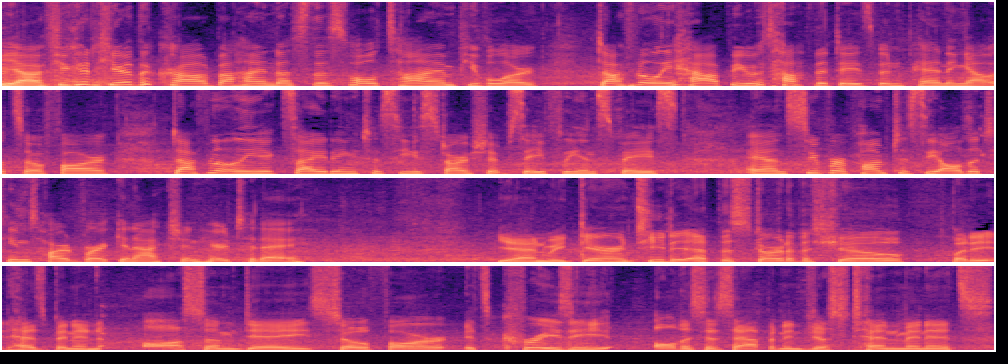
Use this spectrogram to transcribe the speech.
Yeah, if you could hear the crowd behind us this whole time, people are definitely happy with how the day's been panning out so far. Definitely exciting to see Starship safely in space, and super pumped to see all the team's hard work in action here today. Yeah, and we guaranteed it at the start of the show, but it has been an awesome day so far. It's crazy. All this has happened in just 10 minutes.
